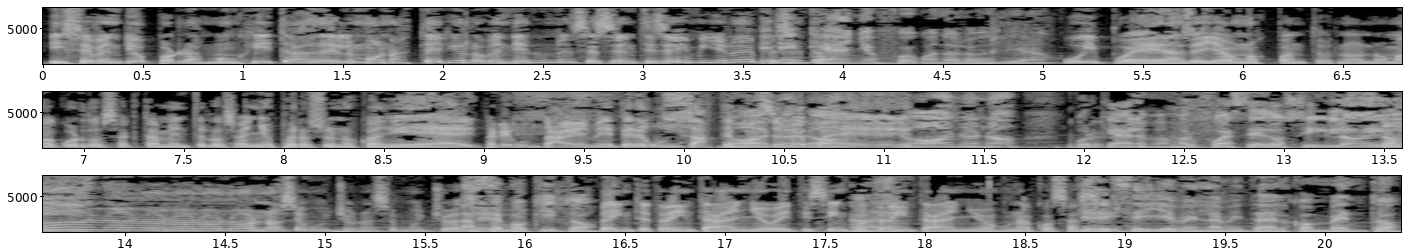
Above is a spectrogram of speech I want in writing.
Y se vendió por las monjitas del monasterio, lo vendieron en 66 millones de ¿En pesetas. qué año fue cuando lo vendieron? Uy, pues hace ya unos cuantos, no, no me acuerdo exactamente los años, pero hace unos cuantos. Eh, pregunta, me preguntaste, No, no, pásame no, pa- eh, no, no, no, porque a lo mejor fue hace dos siglos y... no, no, no, no, no, no, no hace mucho, no hace mucho. Hace poquito. 20, 30 años, 25, Nada. 30 años, una cosa que así. se lleve en la mitad del convento.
